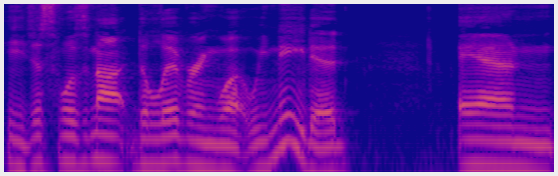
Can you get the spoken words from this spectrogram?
He just was not delivering what we needed. And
